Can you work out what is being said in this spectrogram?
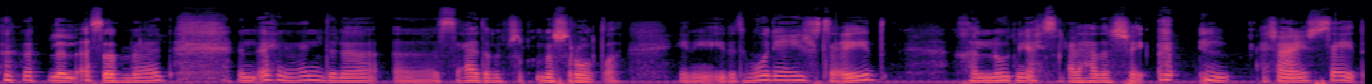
للأسف بعد إن إحنا عندنا السعادة آه، مشروطة. يعني إذا تبوني أعيش سعيد خلوني أحصل على هذا الشيء. عشان أعيش سعيد.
